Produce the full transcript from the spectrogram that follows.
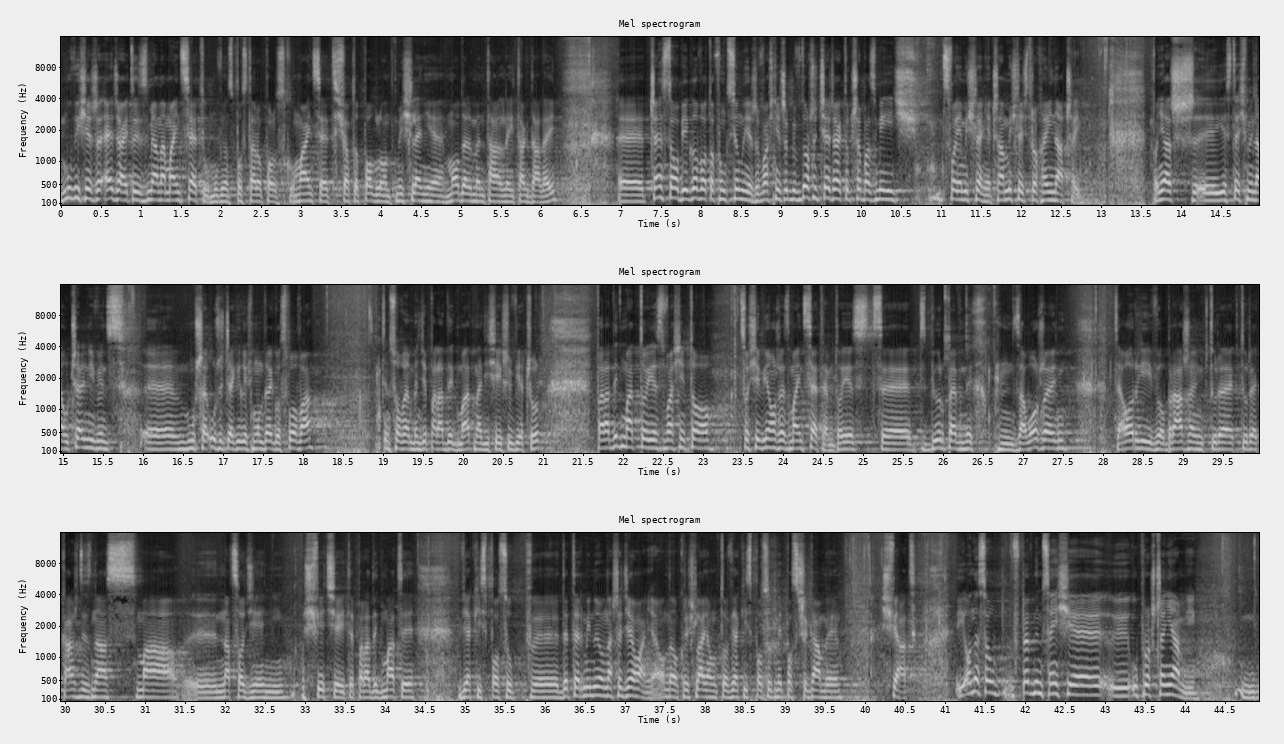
Mówi się, że agile to jest zmiana mindsetu, mówiąc po staropolsku. Mindset, światopogląd, myślenie, model mentalny i tak dalej. Często obiegowo to funkcjonuje, że właśnie żeby wdrożyć agile to trzeba zmienić swoje myślenie, trzeba myśleć trochę inaczej. Ponieważ y, jesteśmy na uczelni, więc y, muszę użyć jakiegoś mądrego słowa. Tym słowem będzie paradygmat na dzisiejszy wieczór. Paradygmat to jest właśnie to, co się wiąże z mindsetem. To jest e, zbiór pewnych mm, założeń, teorii, wyobrażeń, które, które każdy z nas ma e, na co dzień o świecie i te paradygmaty w jaki sposób e, determinują nasze działania. One określają to, w jaki sposób my postrzegamy świat. I one są w pewnym sensie uproszczeniami. Mm,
